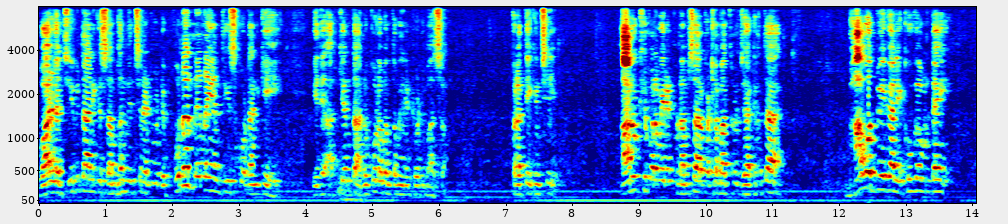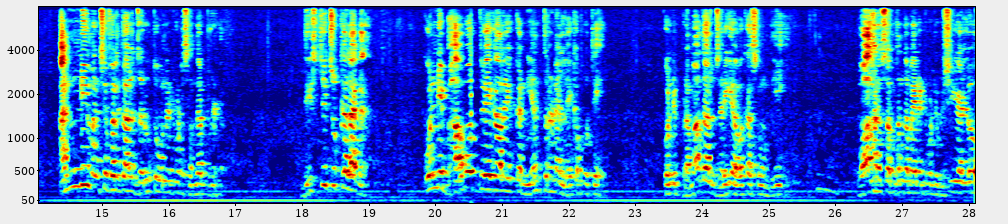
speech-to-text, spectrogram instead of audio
వాళ్ళ జీవితానికి సంబంధించినటువంటి పునర్నిర్ణయం తీసుకోవడానికి ఇది అత్యంత అనుకూలవంతమైనటువంటి మాసం. ప్రత్యేకించి ఆరోగ్యపరమైనటువంటి అంశాల పట్ల మాత్రం జాగ్రత్త. భావోద్వేగాలు ఎక్కువగా ఉంటాయి. అన్ని మంచి ఫలితాలు జరుగుతూ ఉన్నటువంటి సందర్భంలో దిష్టి చుక్కలాగా కొన్ని భావోద్వేగాల యొక్క నియంత్రణ లేకపోతే కొన్ని ప్రమాదాలు జరిగే అవకాశం ఉంది. వాహన సంబంధమైనటువంటి విషయాల్లో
